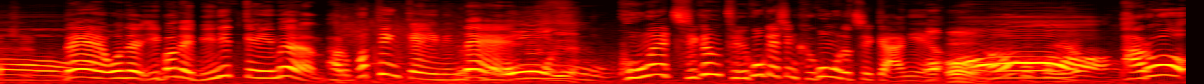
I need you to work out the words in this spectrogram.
어. 네, 오늘 이번에 미니 게임은 바로 퍼팅 게임인데 오 예. 공을 지금 들고 계신 그 공으로 칠 게 아니에요. 어. 바로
